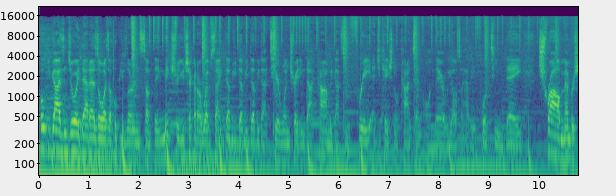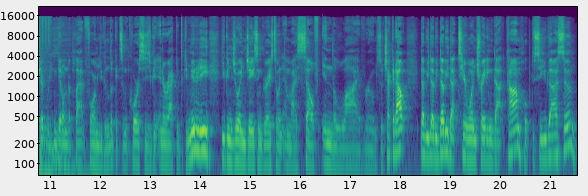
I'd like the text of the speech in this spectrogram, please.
Hope you guys enjoyed that. As always, I hope you learned something. Make sure you check out our website, www.tier1trading.com. We got some free educational content on there. We also have a 14 day trial membership where you can get on the platform. You can look at some courses. You can interact with the community. You can join Jason Greystone and myself in the live room. So check it out, www.tier1trading.com. Hope to see you guys soon.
